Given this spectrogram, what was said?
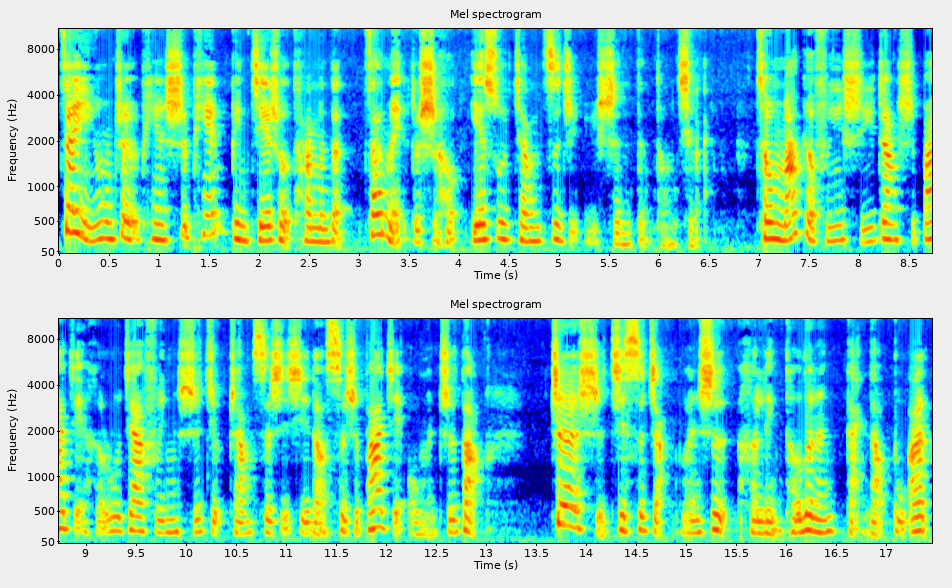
在引用这篇诗篇并接受他们的赞美的时候，耶稣将自己与神等同起来。从马可福音十一章十八节和路加福音十九章四十七到四十八节，我们知道，这使祭司长、文士和领头的人感到不安，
